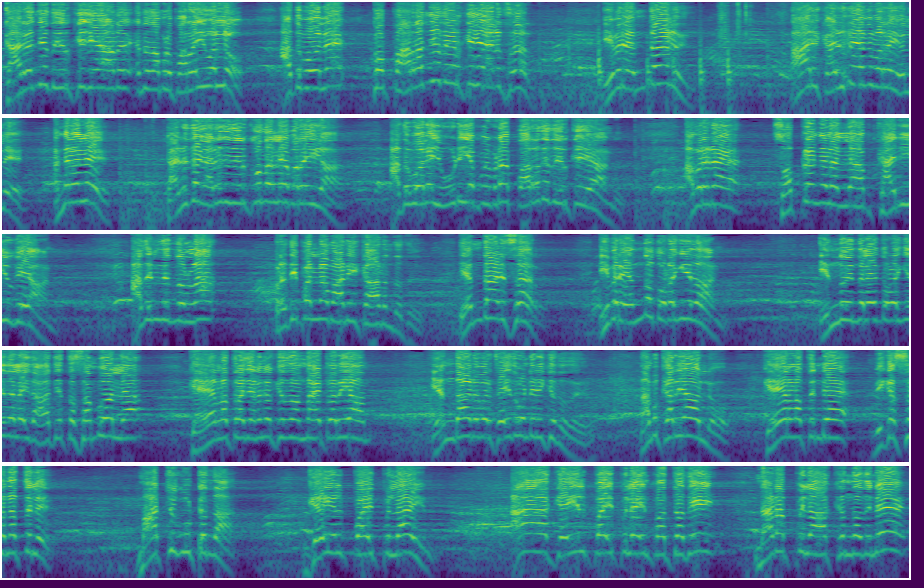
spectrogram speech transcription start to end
കരഞ്ഞു തീർക്കുകയാണ് എന്ന് നമ്മൾ പറയുമല്ലോ. അതുപോലെ ഇപ്പൊ പറഞ്ഞു തീർക്കുകയാണ് സർ. ഇവരെന്താണ്? ആര് കഴുതയെന്ന് പറയൂല്ലേ? അങ്ങനല്ലേ? കഴുത കരഞ്ഞു തീർക്കുമെന്നല്ലേ പറയുക. അതുപോലെ യു ഡി എഫ് ഇവിടെ പറഞ്ഞു തീർക്കുകയാണ്. അവരുടെ സ്വപ്നങ്ങളെല്ലാം കരിയുകയാണ്. അതിൽ നിന്നുള്ള പ്രതിഫലനമാണ് ഈ കാണുന്നത്. എന്താണ് സാർ? ഇവരെന്ന് തുടങ്ങിയതാണ്. ഇന്നും ഇന്നലെയും തുടങ്ങിയതല്ല. ഇത് ആദ്യത്തെ സംഭവമല്ല. കേരളത്തിലെ ജനങ്ങൾക്ക് ഇത് നന്നായിട്ട് അറിയാം എന്താണ് ഇവർ ചെയ്തുകൊണ്ടിരിക്കുന്നത്? നമുക്കറിയാമല്ലോ കേരളത്തിന്റെ വികസനത്തിൽ മാറ്റുകൂട്ടുന്ന ഗെയിൽ പൈപ്പ് ലൈൻ. ആ ഗെയിൽ പൈപ്പ് ലൈൻ പദ്ധതി നടപ്പിലാക്കുന്നതിന്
